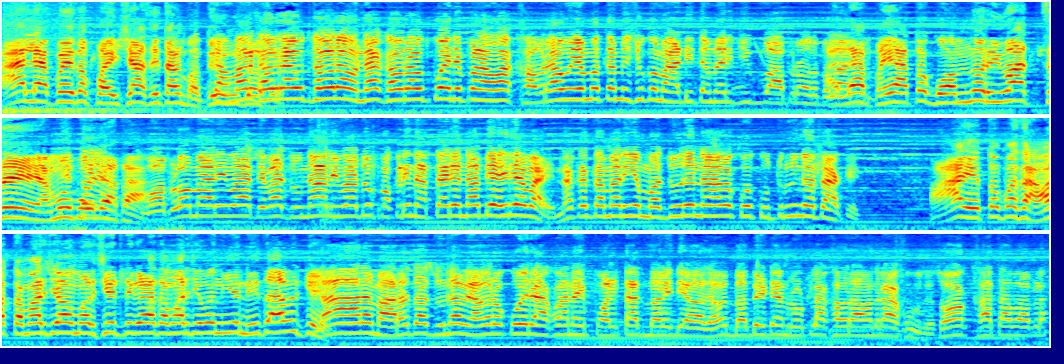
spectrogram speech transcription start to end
હા લે ભાઈ તો પૈસા થી તાર બધું તમારે ખવડાવું ખવડાવો ના ખવડાવું કોઈ નહીં પણ આવા ખવડાવું એમાં તમે શું કે માડી તમારી જીભ વાપરો છો અલ્યા ભાઈ આ તો ગામનો રિવાજ છે અમે બોલ્યા હતા વાપરો મારી વાત એવા જૂના રિવાજો પકડીને અત્યારે ના બેહી રહેવાય. નકર તમારી અહીંયા મજૂરે ના આવે કોઈ કૂતરું ના તાકે. હા એ તો પછી આવા તમારે જેવા મળશે એટલે ગળા તમારે જેવા નિયમ નહીં આવે કે? ના અરે મારે તો જૂના વ્યવહારો કોઈ રાખવા નહીં. પલટા જ મરી દેવા હવે બબે ટાઈમ રોટલા ખવડાવવાનું રાખવું છે. શોખ ખાતા હોય આપડા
